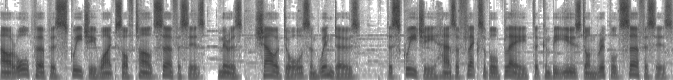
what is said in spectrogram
Our all-purpose squeegee wipes off tiled surfaces, mirrors, shower doors and windows. The squeegee has a flexible blade that can be used on rippled surfaces,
